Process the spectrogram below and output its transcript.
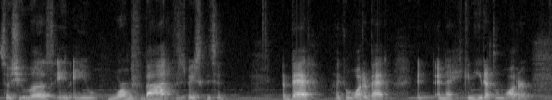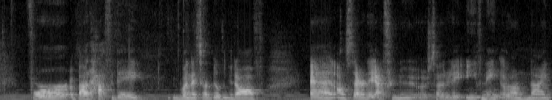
So she was in a warmth bath, which is basically a bed, like a water bed, and he can heat up the water for about half a day when they start building it off and on Saturday afternoon or Saturday evening around 9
